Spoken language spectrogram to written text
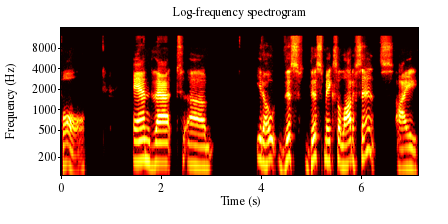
fall, and that um, you know this this makes a lot of sense. I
